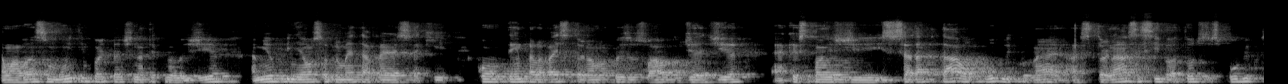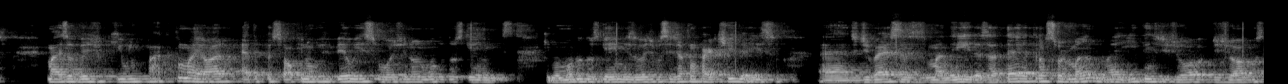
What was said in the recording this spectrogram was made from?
é um avanço muito importante na tecnologia. A minha opinião sobre o metaverso é que, com o tempo, ela vai se tornar uma coisa usual do dia a dia, é, questões de se adaptar ao público, né, a se tornar acessível a todos os públicos, mas eu vejo que o impacto maior é do pessoal que não viveu isso hoje no mundo dos games, que no mundo dos games hoje você já compartilha isso é, de diversas maneiras, até transformando né, itens de, jo de, jogos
